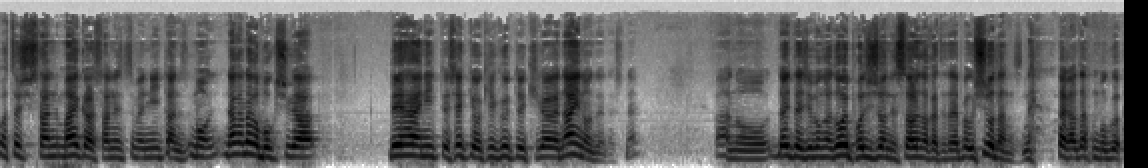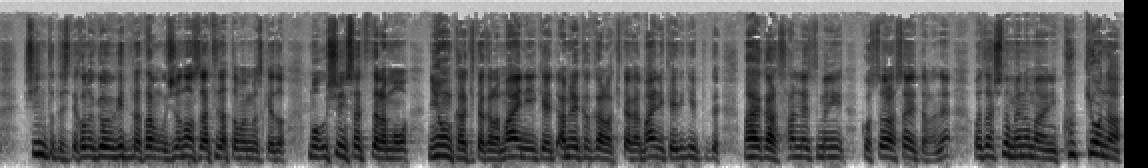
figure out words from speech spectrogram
私前から3年目にいたんです。もうなかなか牧師が礼拝に行って説教を聞くという機会がないのでですね。あの大体自分がどういうポジションで座るのかってやっぱり後ろなんですね。だから多分僕信徒としてこの教会に来てたら多分後ろの座ってたと思いますけどもう後ろに座ってたらもう日本から来たから前に行けアメリカから来たから前に行けって言って前から3列目にこう座らされたらね私の目の前に屈強な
